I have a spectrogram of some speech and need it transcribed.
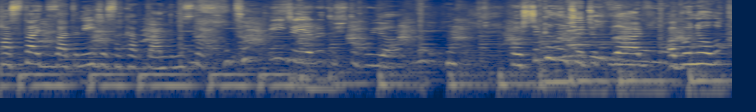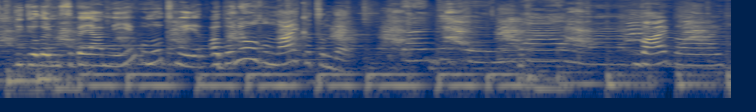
hastaydı zaten iyice sakatlandı Mustafa. İyice yere düştü bu ya. Hoşçakalın çocuklar. Abone olup videolarımızı beğenmeyi unutmayın. Abone olun, like atın de. Bye bye.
